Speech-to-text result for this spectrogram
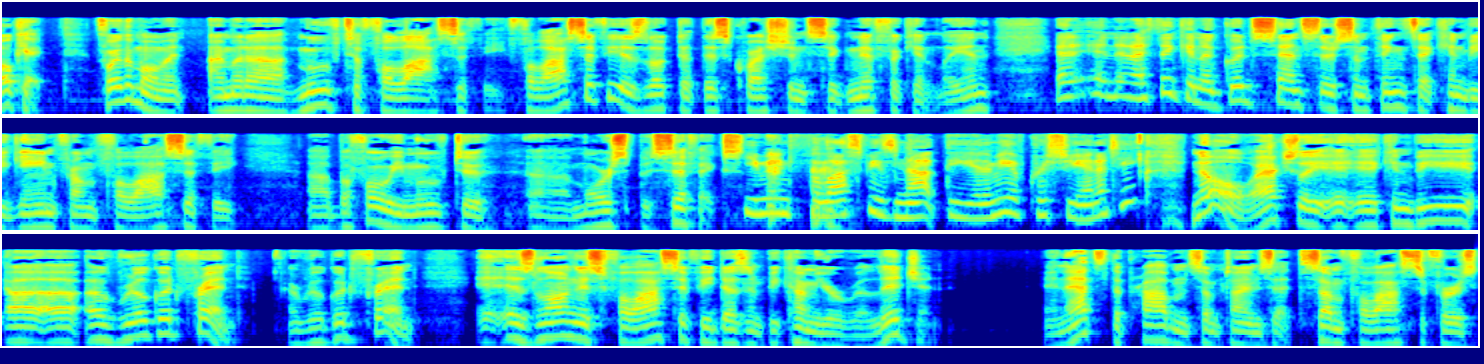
Okay, for the moment, I'm going to move to philosophy. Philosophy has looked at this question significantly, and, and, and I think, in a good sense, there's some things that can be gained from philosophy uh, before we move to uh, more specifics. You mean philosophy is not the enemy of Christianity? No, actually, it, it can be a, a real good friend. A real good friend. As long as philosophy doesn't become your religion. And that's the problem sometimes that some philosophers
